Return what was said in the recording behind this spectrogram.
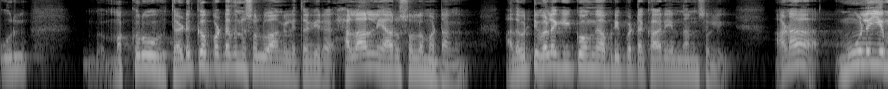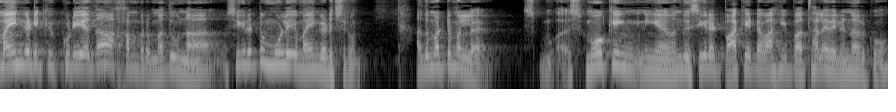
ஒரு மக்ரூ தடுக்கப்பட்டதுன்னு சொல்லுவாங்களே தவிர ஹலால்னு யாரும் சொல்ல மாட்டாங்க. அதை விட்டு விலகிக்கோங்க அப்படிப்பட்ட காரியம்தான் சொல்லி. ஆனால் மூளையை மயங்கடிக்கக்கூடியதான் ஹம்பர் மதுனா சிகரெட்டும் மூளையை மயங்கடிச்சிரும். அது மட்டுமல்ல ஸ்மோக்கிங் நீங்கள் வந்து சிகரெட் பாக்கெட்டை வாங்கி பார்த்தாலே இதில் என்ன இருக்கும்?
